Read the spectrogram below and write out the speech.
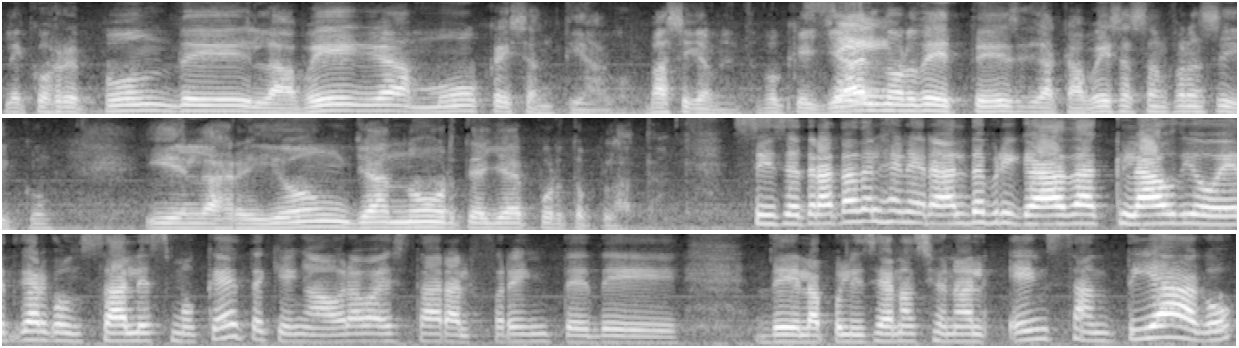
Le corresponde La Vega, Moca y Santiago, básicamente, porque ya el nordeste es la cabeza San Francisco y en la región ya norte allá es Puerto Plata. Sí, se trata del general de brigada Claudio Edgar González Moquete, quien ahora va a estar al frente de, la Policía Nacional en Santiago.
